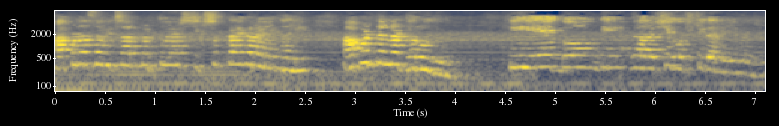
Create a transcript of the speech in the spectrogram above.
आपण असा विचार करतो यार शिक्षक काय करायला खाली? आपण त्यांना ठरवू देऊ. की एक दोन तीन चार अशी गोष्टी करायला पाहिजे.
